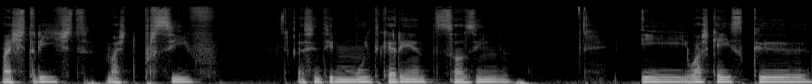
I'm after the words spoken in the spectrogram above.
mais triste, mais depressivo, a sentir-me muito carente, sozinho. E eu acho que é isso que,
